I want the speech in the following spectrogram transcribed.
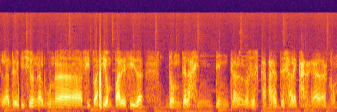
en la televisión alguna situación parecida donde la gente entra en los escaparates, sale cargada con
